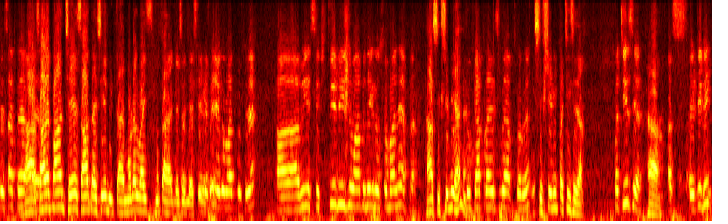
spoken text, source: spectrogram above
हाँ साढ़े पाँच छह सात ऐसे ही बिकता है। मॉडल वाइज होता है जैसे जैसे एक बात पूछ रहे अभी सिक्सटी डी जो वहाँ पे देख रहे उसका माल है अपना हाँ सिक्सटी डी है ना? तो क्या प्राइस में आप कर रहे हैं? सिक्सटी डी पच्चीस हज़ार। पच्चीस हज़ार हाँ। एटी डी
